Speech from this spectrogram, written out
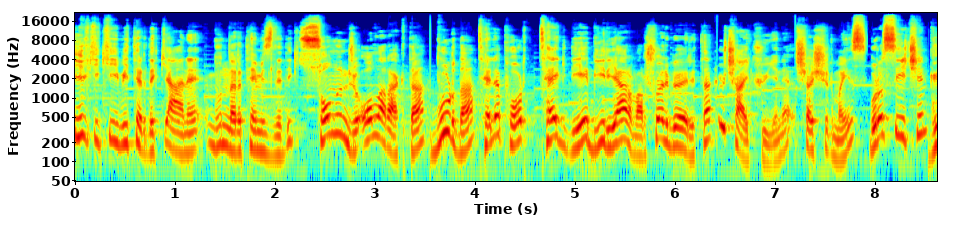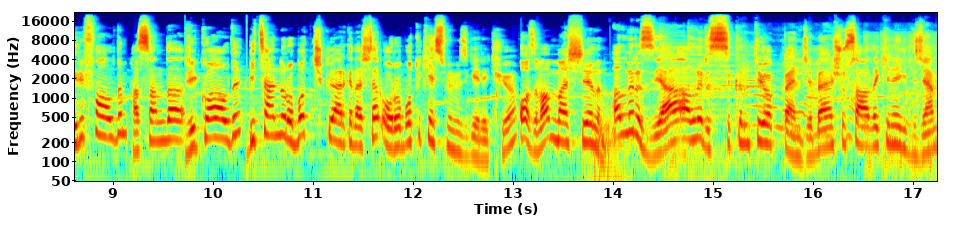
İlk ikiyi bitirdik yani bunları temizledik. Sonuncu olarak da burada teleport tag diye bir yer var. Şöyle bir harita. 3 IQ yine şaşırmayız. Burası için grif aldım. Hasan da Rico aldı. Bir tane robot çıkıyor arkadaşlar. O robotu kesmemiz gerekiyor. O zaman başlayalım. Alırız ya alırız. Sıkıntı yok bence. Ben şu sağdakine gideceğim.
